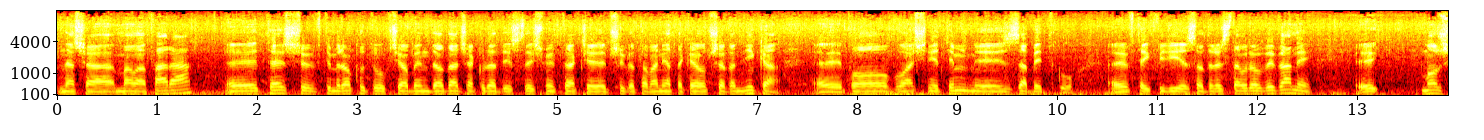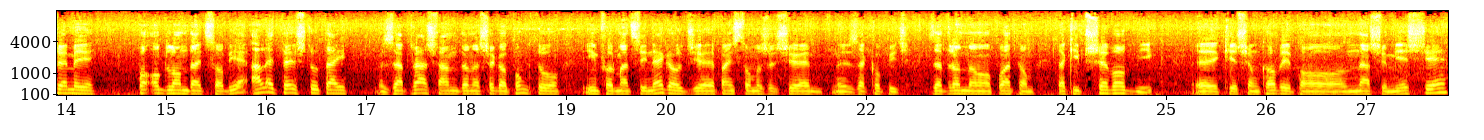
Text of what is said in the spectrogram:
nasza mała fara. E, Też w tym roku tu chciałbym dodać, akurat jesteśmy w trakcie przygotowania takiego przewodnika e, po właśnie tym e, zabytku. W tej chwili jest odrestaurowywany. Możemy pooglądać sobie, ale też tutaj zapraszam do naszego punktu informacyjnego, gdzie Państwo możecie zakupić za drobną opłatą taki przewodnik kieszonkowy po naszym mieście.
